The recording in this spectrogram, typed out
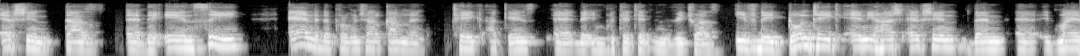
action does uh, the ANC and the provincial government take against uh, the implicated individuals. If they don't take any harsh action, then uh, it might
